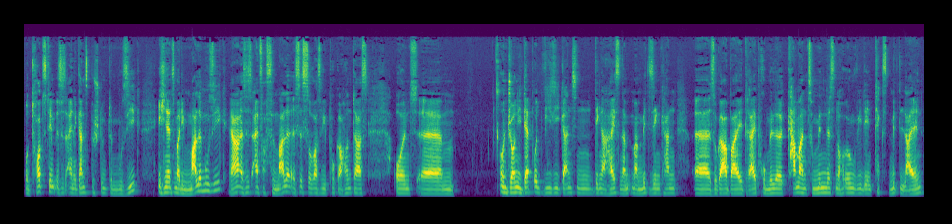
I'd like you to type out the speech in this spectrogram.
Und trotzdem ist es eine ganz bestimmte Musik. Ich nenne es mal die Malle-Musik. Ja, es ist einfach für Malle. Es ist sowas wie Pocahontas und ähm, und Johnny Depp und wie die ganzen Dinger heißen, damit man mitsingen kann. Äh, sogar bei drei Promille kann man zumindest noch irgendwie den Text mitlallen.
